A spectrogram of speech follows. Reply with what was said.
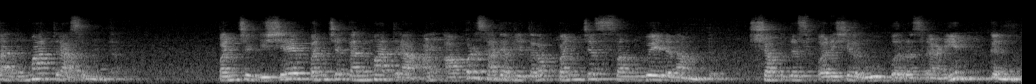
तन्मात्रा असं म्हणतात. पंच विषय पंच तन्मात्रा आणि आपण साध्या म्हणजे त्याला पंच संवेदना म्हणतो. शब्द स्पर्श रूप रस आणि गंध.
